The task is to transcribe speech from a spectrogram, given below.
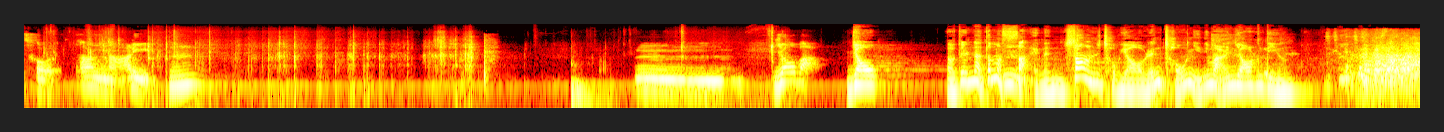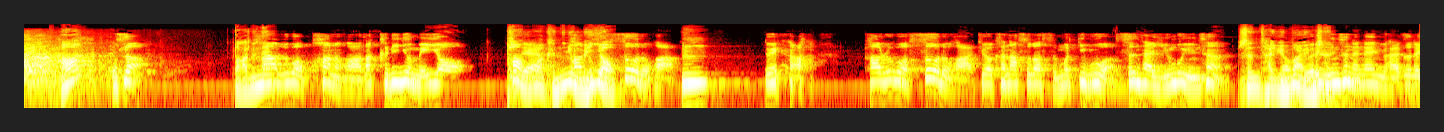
瞅她哪里？嗯，嗯，腰吧。腰。老弟，你咋这么色呢？你上来就瞅腰，人瞅你，你往人腰上盯。啊？不是，咋的呢？他如果胖的话，他肯定就没腰。胖的话肯定就没腰瘦的话，嗯，对呀、他如果瘦的话，就要看他瘦到什么地步，身材匀不匀称，身材匀不匀称有的匀？称的那女孩子的，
